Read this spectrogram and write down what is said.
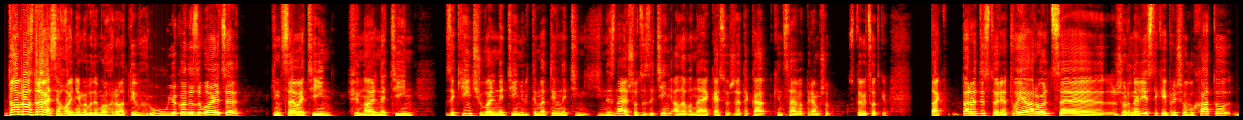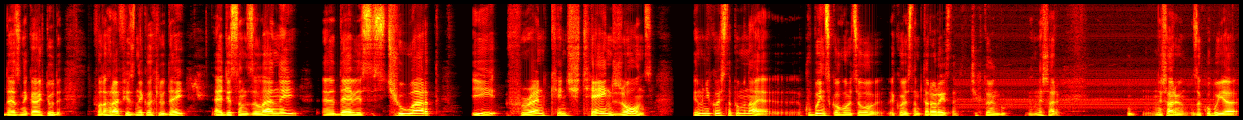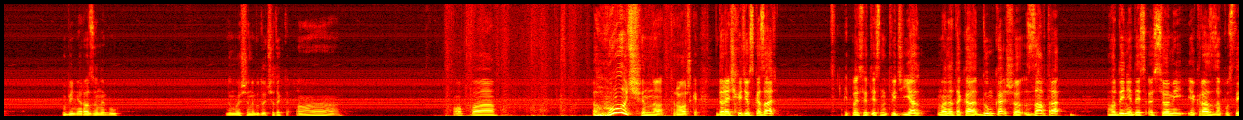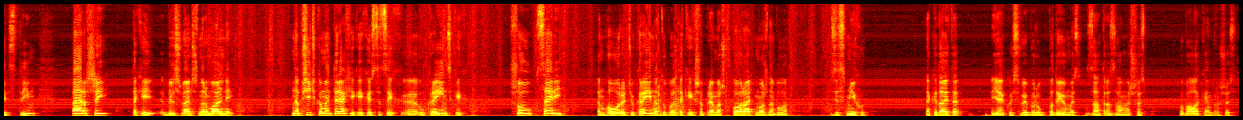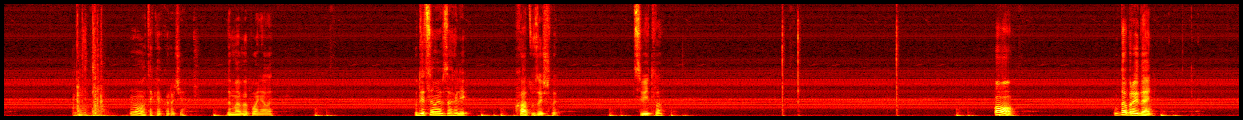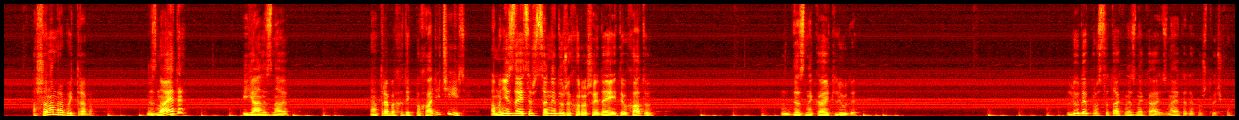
Доброго здоров'я! Сьогодні ми будемо грати в гру, яка називається Кінцева тінь, фінальна тінь, закінчувальна тінь, ультимативна тінь. Не знаю, що це за тінь, але вона якась уже така кінцева, прям щоб 100%. Так, перед історія. Твоя роль це журналіст, який прийшов у хату, де зникають люди. Фотографії зниклих людей. Едісон Зелений, е, Девіс Стюарт і Френкенштейн Джонс. Він мені когось напоминає. е, Кубинського цього якогось там терориста. Чи хто він був? Не- шарю. Куб- Не шарю за Кубу, я в Кубі ні разу не був. Думаю, що не буду. Чи так? А. Опа. Гучно трошки. До речі, хотів сказати. Підписуйтесь на Twitch. Я, в мене така думка, що завтра годині десь о сьомій якраз запустить стрім. Перший, такий більш-менш нормальний. Напишіть в коментарях якихось цих е, українських шоу, серій. Там говорить Україна, тупо таких, що прямо аж поорать можна було зі сміху. Накидайте, я якусь виберу, подивимось. Завтра з вами щось побалакаємо про щось. Ну, таке, коротше. Думаю, ви поняли. Куди це ми взагалі в хату зайшли? Світло. О! Добрий день. А що нам робити треба? Не знаєте? І я не знаю. Нам треба ходити по хаті чиїсь? А мені здається, що це не дуже хороша ідея йти в хату, де зникають люди. Люди просто так не зникають, знаєте таку штучку?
